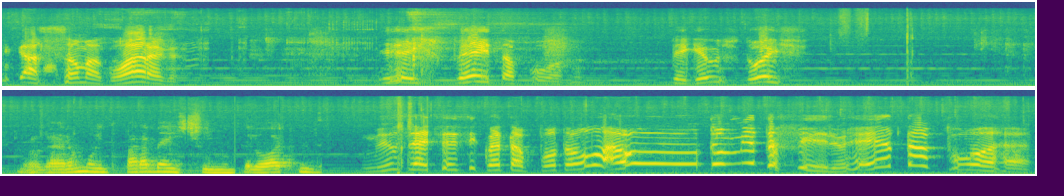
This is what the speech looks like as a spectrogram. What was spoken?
Ligação agora, cara. Me respeita, porra. Peguei os dois. Jogaram muito. Parabéns, time, pelo ótimo 1750 pontos. Vamos lá, ô Tomita, filho. Eita porra.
